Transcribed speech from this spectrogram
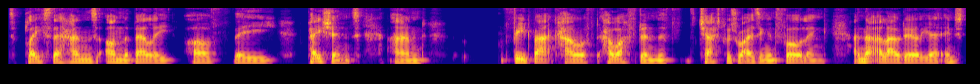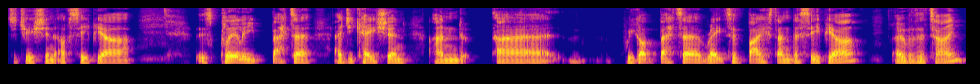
to place their hands on the belly of the patient and feedback how how often the chest was rising and falling, and that allowed earlier institution of CPR. There's clearly better education, and uh, we got better rates of bystander CPR over the time,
